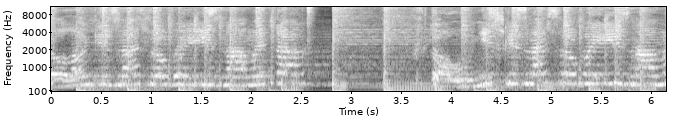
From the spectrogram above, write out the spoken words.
долоньки знай роби із нами так, хто у ніжки знай роби із нами.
